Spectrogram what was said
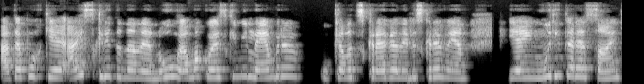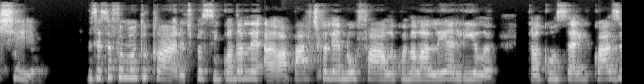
Até porque a escrita da Lenu é uma coisa que me lembra o que ela descreve a Lila escrevendo. E é muito interessante não sei se foi muito claro. Tipo assim, quando a, a, parte que a Lenu fala, quando ela lê a Lila, ela consegue quase.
